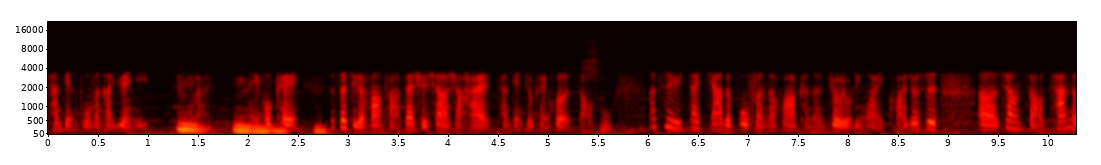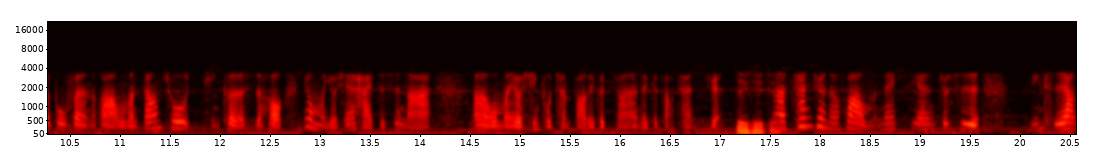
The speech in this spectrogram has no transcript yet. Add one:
餐点的部分他愿意出来，那也 OK。就这几个方法，在学校的小孩餐点就可以获得照顾。那至于在家的部分的话，可能就有另外一块，就是呃，像早餐的部分的话，我们当初停课的时候，因为我们有些孩子是拿呃，我们有幸福城堡的一个专案的一个早餐券，对对对。那餐券的话，我们那天就是临时要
